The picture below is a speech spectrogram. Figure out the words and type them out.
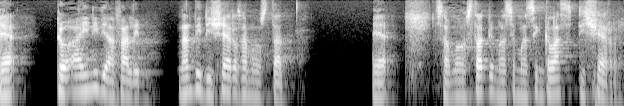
Ya, doa ini dihafalin, nanti di-share sama ustadz. Ya, sama ustadz di masing-masing kelas di-share.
